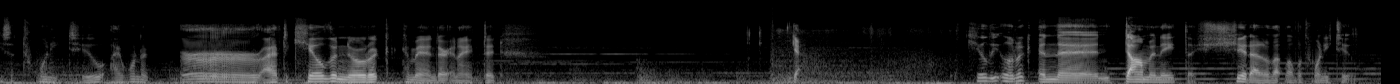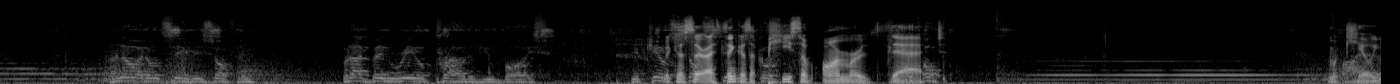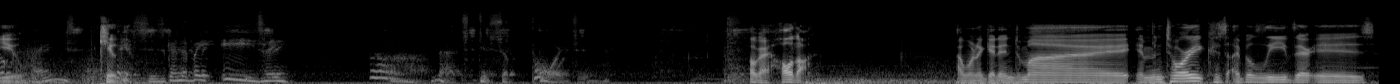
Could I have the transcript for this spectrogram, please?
He's a 22. I want to... I have to kill the Nordic commander, and I have to... Yeah. Kill the Uruk, and then dominate the shit out of that level 22. I know I don't say this often, but I've been real proud of you boys. You killed Because there, I think, is a piece of armor that... I'm gonna kill you. Kill you. This is gonna be easy. Oh, that's disappointing. Okay, hold on. I want to get into my inventory because I believe there is.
